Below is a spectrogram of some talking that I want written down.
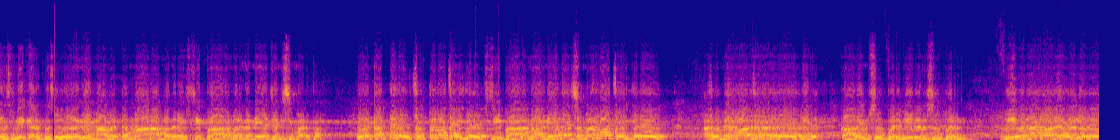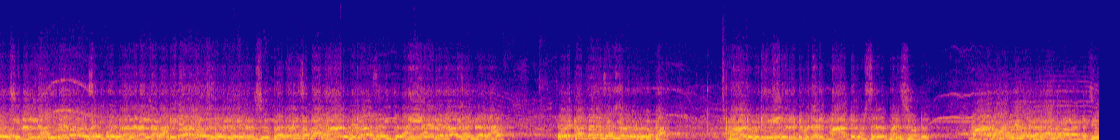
எஸ்பி கருப்பு சிவகங்கை மாவட்டம் மானா மதுரை ஸ்ரீ பாலமுருகன் ஏஜென்சி மாடுப்பா ஒரு கட்டில் சுத்தமா சைக்கிள் ஸ்ரீ பாலமுருகன் ஏஜென்சி சுத்தமா சைக்கிள் காலையும் சூப்பர் வீரர் சூப்பர். ஒரு சூப்பர். சைக்கிள். பாரு, மாடுபடி. வீரர் ரெண்டு பேர் மாட்டுக்கும் சிறப்பு பரிசு உண்டு. மாடு. விளாண்டுச்சு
